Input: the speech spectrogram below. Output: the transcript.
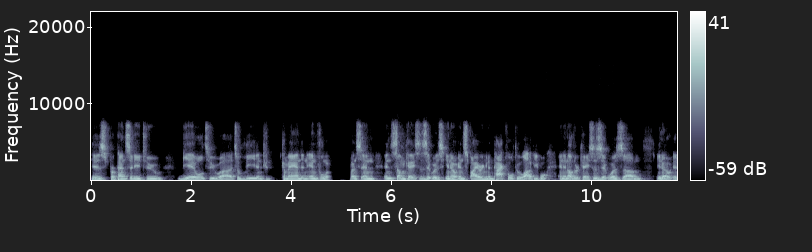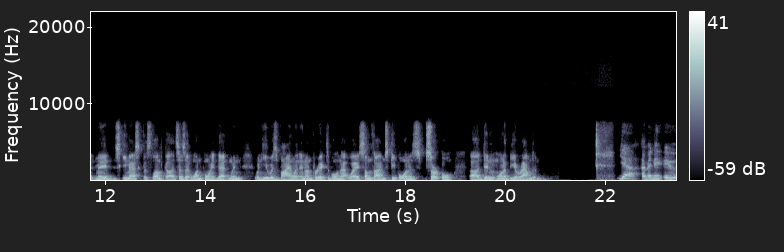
his propensity to be able to uh, to lead and to command and influence. And in some cases it was you know inspiring and impactful to a lot of people. And in other cases it was um, you know it made ski mask the slump god says at one point that when when he was violent and unpredictable in that way sometimes people in his circle uh, didn't want to be around him Yeah, I mean, he, he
